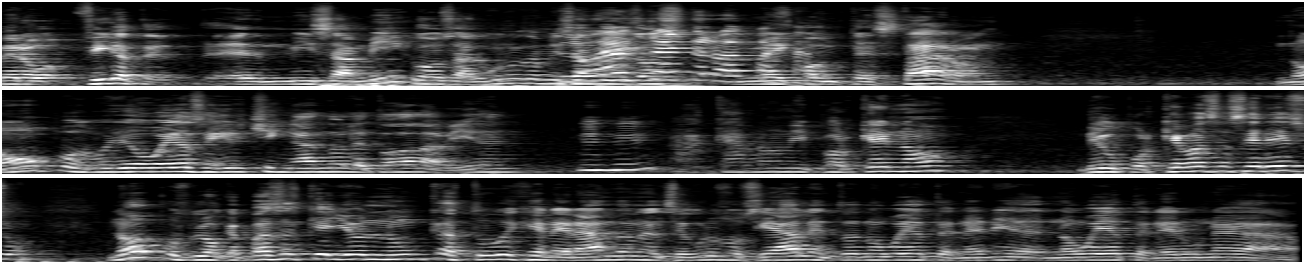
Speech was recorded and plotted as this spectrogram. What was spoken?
Pero fíjate, eh, mis amigos, algunos de mis Lo a amigos a me contestaron, no, pues yo voy a seguir chingándole toda la vida. Ah, cabrón, ¿y por qué no? Digo, ¿por qué vas a hacer eso? No, pues lo que pasa es que yo nunca estuve generando en el Seguro Social, entonces no voy a tener, eh, no voy a tener una,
